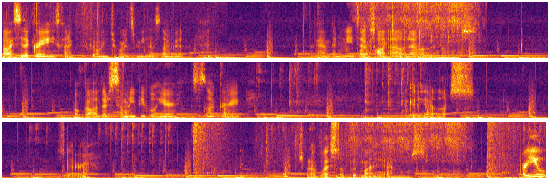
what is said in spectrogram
Oh, I see the gray. He's kind of going towards me. That's not good. Okay, I'm gonna need to pot out now. Oh god, there's so many people here. This is not great. Okay, yeah, that's scary. Just gonna buy stuff with my M's. Are you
